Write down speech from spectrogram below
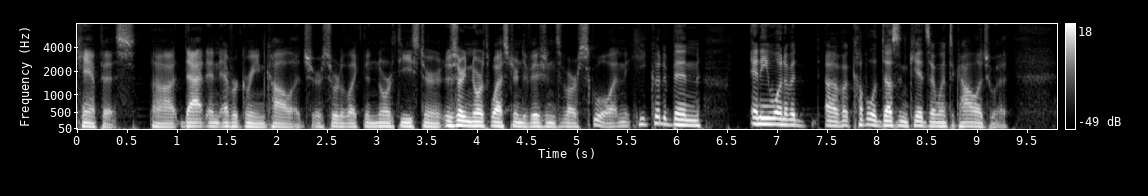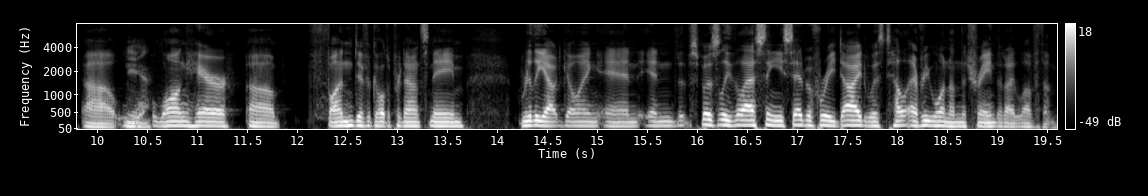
campus, uh, that and Evergreen College, or sort of like the northeastern, sorry, northwestern divisions of our school. And he could have been any one of a of a couple of dozen kids I went to college with. Uh, l- long hair, uh, fun, difficult to pronounce name, really outgoing, and and supposedly the last thing he said before he died was tell everyone on the train that I love them.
